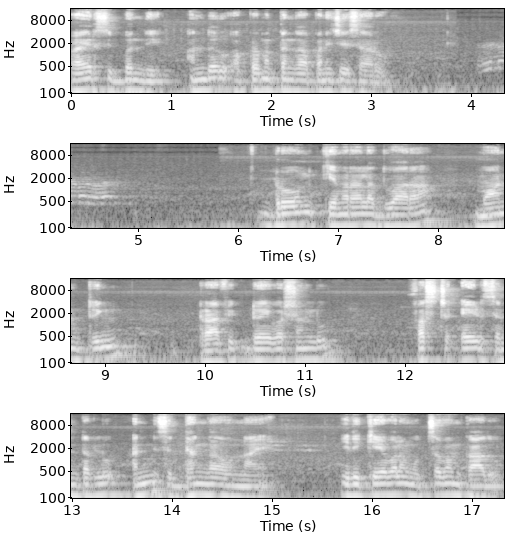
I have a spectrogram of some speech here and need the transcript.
ఫైర్ సిబ్బంది అందరూ అప్రమత్తంగా పనిచేశారు. డ్రోన్ కెమెరాల ద్వారా మానిటరింగ్ ట్రాఫిక్ డైవర్షన్లు ఫస్ట్ ఎయిడ్ సెంటర్లు అన్ని సిద్ధంగా ఉన్నాయి. ఇది కేవలం ఉత్సవం కాదు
